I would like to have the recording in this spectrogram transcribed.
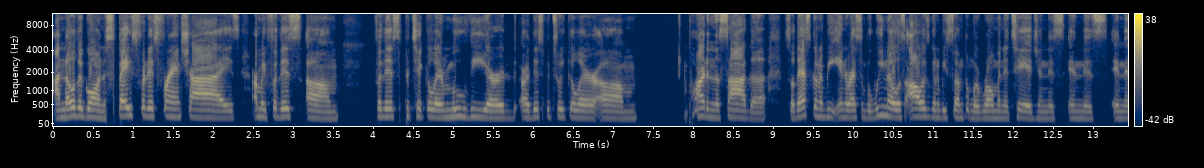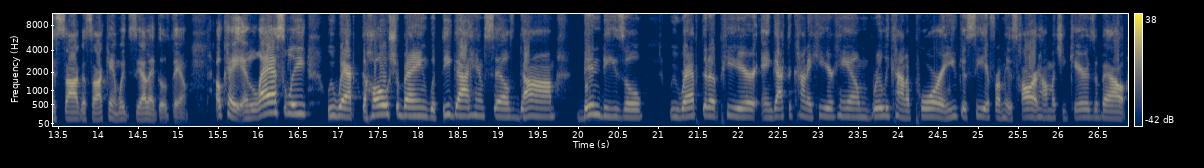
I know they're going to space for this franchise. I mean, for this um for this particular movie or or this particular um part in the saga. So that's going to be interesting. But we know it's always going to be something with Roman and Tej in this in this in this saga. So I can't wait to see how that goes down. Okay, and lastly, we wrapped the whole shebang with the guy himself, Dom Vin Diesel. We wrapped it up here and got to kind of hear him really kind of pour, and you can see it from his heart how much he cares about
